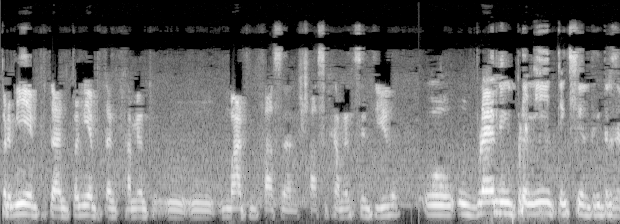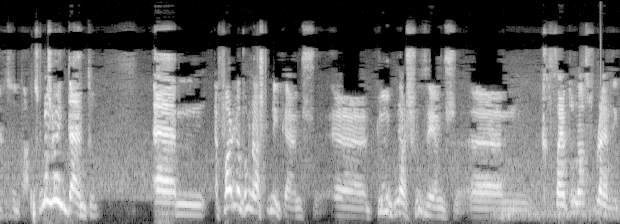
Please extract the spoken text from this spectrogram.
para mim é importante, para mim é importante que realmente o, o, o marketing faça, faça realmente sentido. O, o, branding para mim tem que ser, tem que trazer resultados. Mas no entanto, um, a forma como nós comunicamos, uh, tudo o que nós fazemos um, reflete o nosso branding.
